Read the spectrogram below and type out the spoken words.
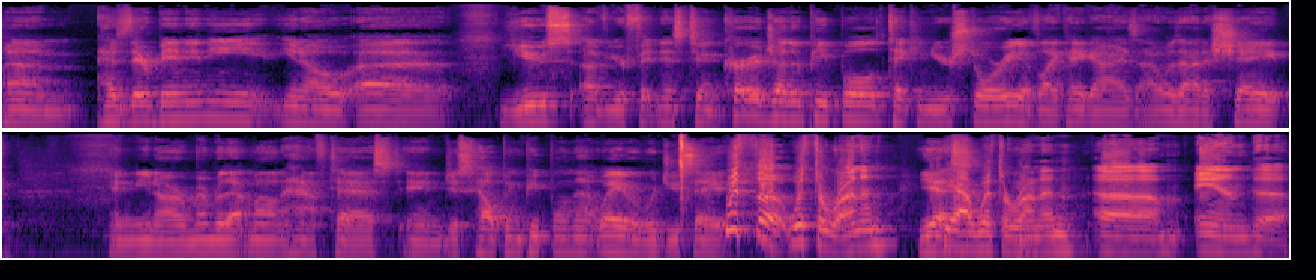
um, has there been any you know uh, use of your fitness to encourage other people? Taking your story of like, hey guys, I was out of shape. And you know, I remember that mile and a half test, and just helping people in that way, or would you say with the with the running. Yes. Yeah, with the running. Um, and uh,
